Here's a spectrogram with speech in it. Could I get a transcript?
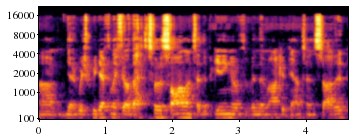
um, you know, which we definitely felt that sort of silence at the beginning of when the market downturn started.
